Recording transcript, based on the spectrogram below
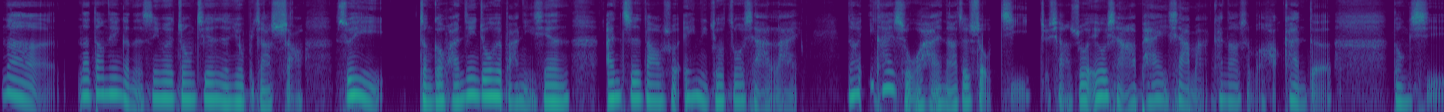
那那当天可能是因为中间人又比较少，所以整个环境就会把你先安置到说，哎，你就坐下来。然后一开始我还拿着手机，就想说，哎，我想要拍一下嘛，看到什么好看的东西。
